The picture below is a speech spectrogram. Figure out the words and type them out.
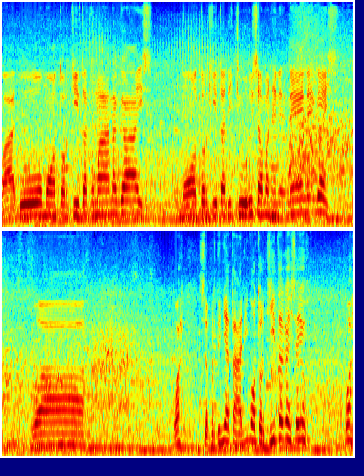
Waduh, motor kita ke mana, guys? Motor kita dicuri sama nenek-nenek guys. Wah. Wah sepertinya tadi motor kita guys. Ayo. Wah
